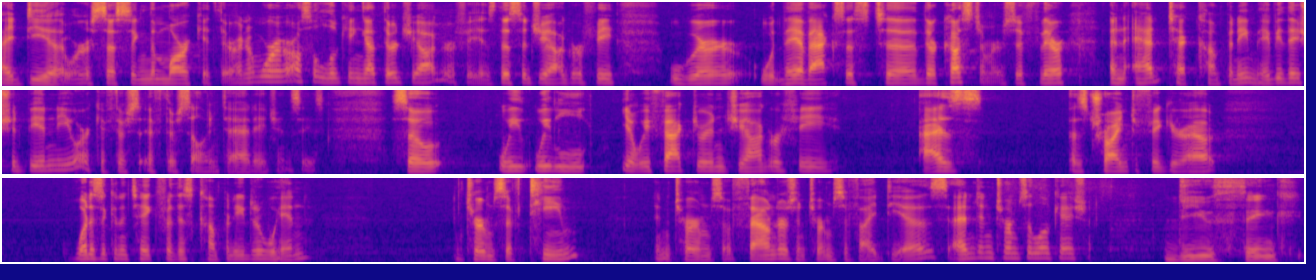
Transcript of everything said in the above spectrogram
idea, we're assessing the market there, and we're also looking at their geography. Is this a geography where they have access to their customers? If they're an ad tech company, maybe they should be in New York if they're if they're selling to ad agencies. So we we you know we factor in geography as as trying to figure out what is it going to take for this company to win in terms of team, in terms of founders, in terms of ideas, and in terms of location. Do you think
